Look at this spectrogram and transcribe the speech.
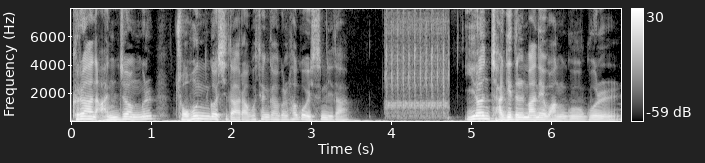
그러한 안정을 좋은 것이다 라고 생각을 하고 있습니다. 이런 자기들만의 왕국을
